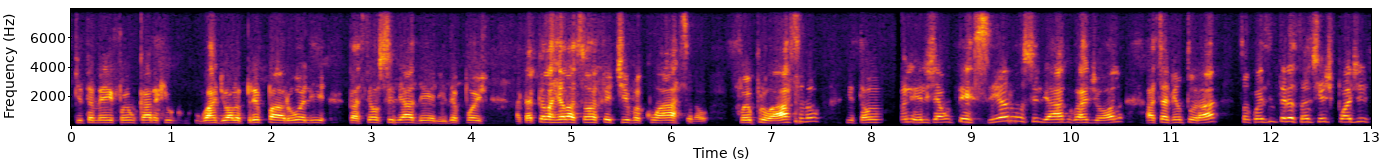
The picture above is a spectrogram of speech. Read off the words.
que também foi um cara que o Guardiola preparou ali para ser auxiliar dele, e depois, até pela relação afetiva com o Arsenal, foi para o Arsenal. Então, ele já é um terceiro auxiliar do Guardiola a se aventurar. São coisas interessantes que a gente pode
